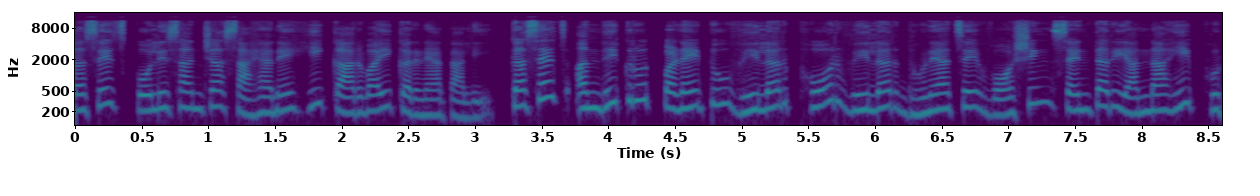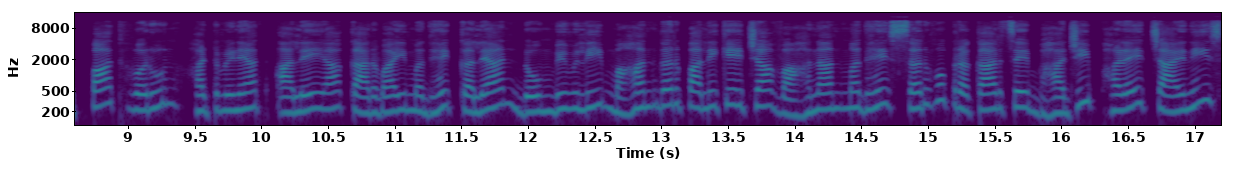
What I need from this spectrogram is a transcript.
तसेच पोलिसांच्या साह्याने ही कारवाई करण्यात आली. तसेच अंधिकृतपणे टू व्हीलर फोर व्हीलर धुण्याचे वॉशिंग सेंटर यांनाही फुटपाथवरून हटविण्यात आले. या कारवाईमध्ये कल्याण डोंबिवली महानगरपालिकेच्या वाहनांमध्ये सर्व प्रकारचे भाजी फळे चायनीज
